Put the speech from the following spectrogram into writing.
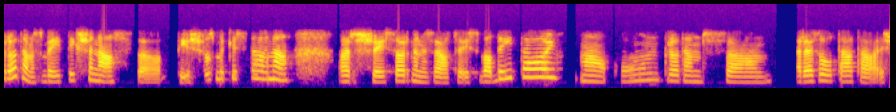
protams, bija tikšanās tieši Uzbekistānā ar šīs organizācijas vadītāju, un, protams, rezultātā es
